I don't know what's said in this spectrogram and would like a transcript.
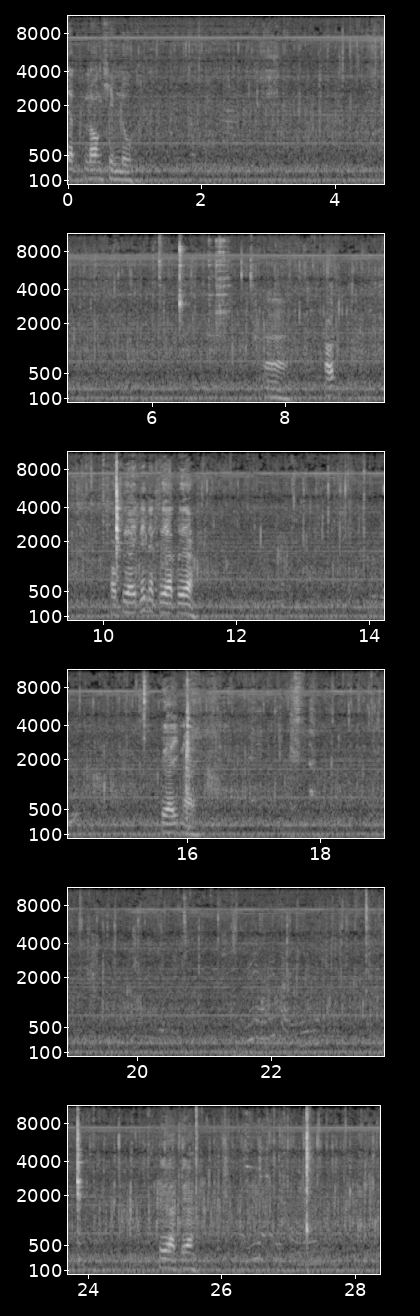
จะลองชิมดู อ่า เอาเอาเกลืออีกนิดนึงเกลือเกลือ เกลืออีกหน่อยนี่ยังไม่ใส่เลยนะเกลือเกลือ อันนี้ยังไม่ได้ใส่เลย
